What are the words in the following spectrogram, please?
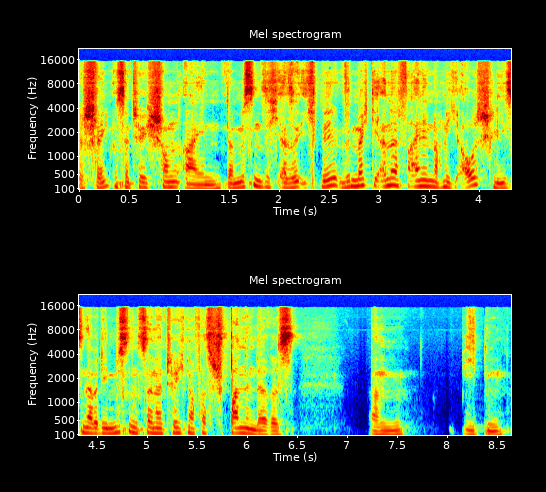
Das schränkt uns natürlich schon ein. Da müssen sich, also ich will, wir möchten die anderen Vereine noch nicht ausschließen, aber die müssen uns dann natürlich noch was Spannenderes ähm, bieten.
